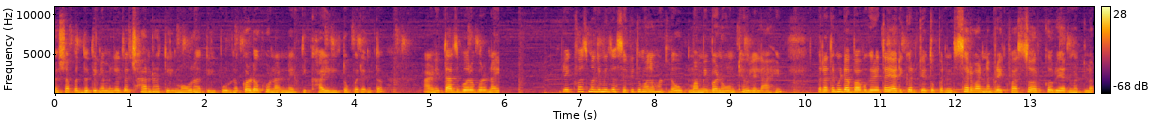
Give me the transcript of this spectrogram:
कशा पद्धतीने म्हणजे त्या छान राहतील मऊ राहतील पूर्ण कडक होणार नाहीत ती खाईल तोपर्यंत. आणि त्याचबरोबर नाही. ब्रेकफास्टमध्ये मी जसं की तुम्हाला म्हटलं उपमा मी बनवून ठेवलेला आहे. तर आता मी डबा वगैरे तयारी करते तोपर्यंत सर्वांना ब्रेकफास्ट सर्व करूयात म्हटलं.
